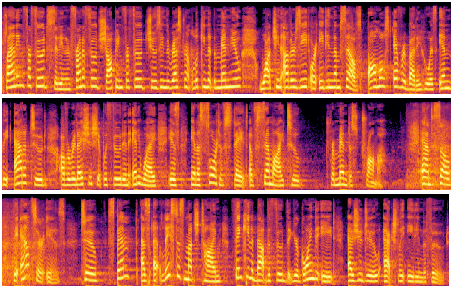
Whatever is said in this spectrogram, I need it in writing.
planning for food, sitting in front of food, shopping for food, choosing the restaurant, looking at the menu, watching others eat, or eating themselves, almost everybody who is in the attitude of a relationship with food in any way is in a sort of state of semi to tremendous trauma. And so the answer is to spend as, at least as much time thinking about the food that you're going to eat as you do actually eating the food.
